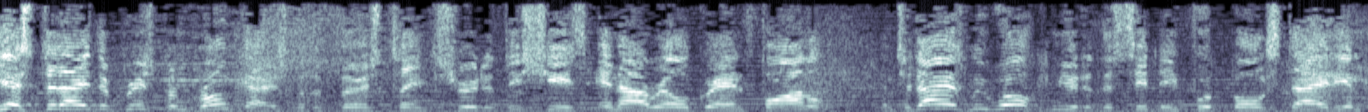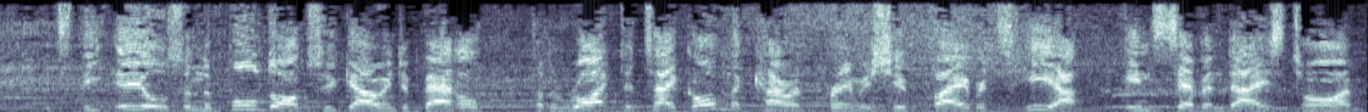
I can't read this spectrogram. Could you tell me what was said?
Yesterday, the Brisbane Broncos were the first team through to this year's NRL Grand Final. And today, as we welcome you to the Sydney Football Stadium, it's the Eels and the Bulldogs who go into battle for the right to take on the current Premiership favourites here in seven days' time.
